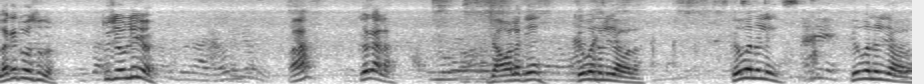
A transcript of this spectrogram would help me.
लगेच बसू ग. तू जेवली ग? हा? क गाला. जावाला के के बनवली जावाला. के बनवली. के बनवली जावाला.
